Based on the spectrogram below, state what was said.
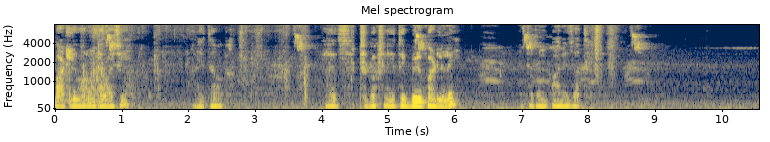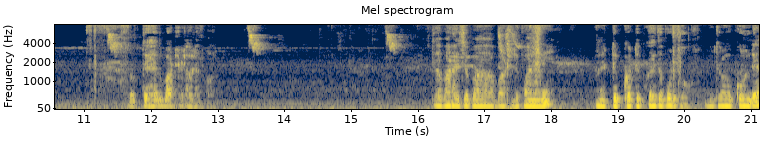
बाटली भरून ठेवायची. आणि इथं बघा. हेच ठिबक इथे बिळ पाडलेलं आहे. त्याच्यातून पाणी जाते फक्त ह्यात बाटल्या ठेवल्यात बघा त्या भरायच्या बा बाटल्या पाण्याने आणि टिपका टिपका इथं पडतो. त्यामुळे कोंड्या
